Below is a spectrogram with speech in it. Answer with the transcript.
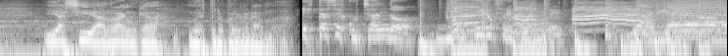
y así arranca nuestro programa. Estás escuchando Viajero Frecuente. Explorar,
